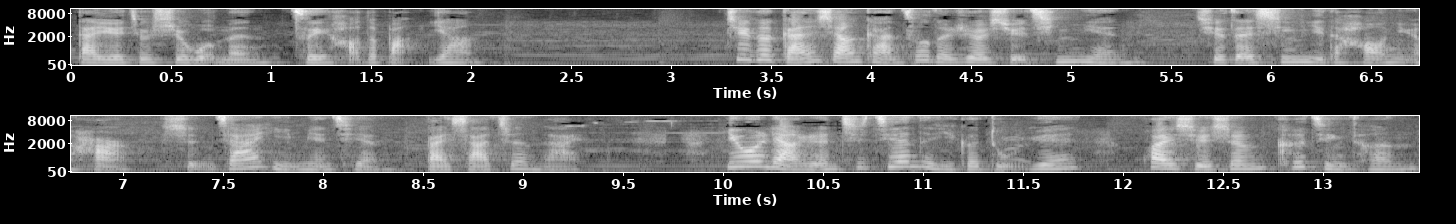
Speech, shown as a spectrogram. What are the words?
大约就是我们最好的榜样。这个敢想敢做的热血青年，却在心仪的好女孩沈佳宜面前败下阵来。因为两人之间的一个赌约，坏学生柯景腾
